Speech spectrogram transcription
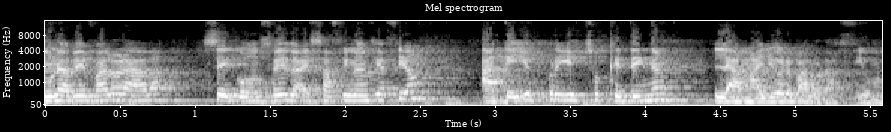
una vez valorada, se conceda esa financiación a aquellos proyectos que tengan la mayor valoración.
